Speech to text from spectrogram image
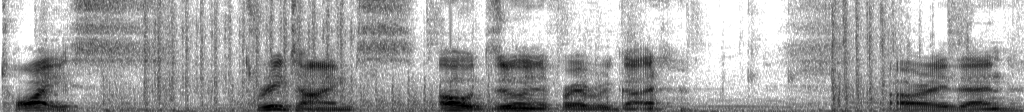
Twice. Three times. Oh, doing it for every gun. Alright then.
